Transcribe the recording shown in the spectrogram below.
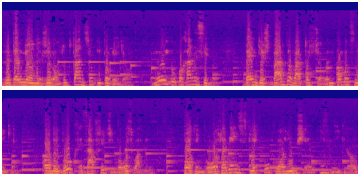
wypełniony żywą substancją i powiedział Mój ukochany synu, będziesz bardzo wartościowym pomocnikiem. Oby Bóg zawsze Ci błogosławił. Po tym błogosławieństwie ukłonił się i zniknął.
